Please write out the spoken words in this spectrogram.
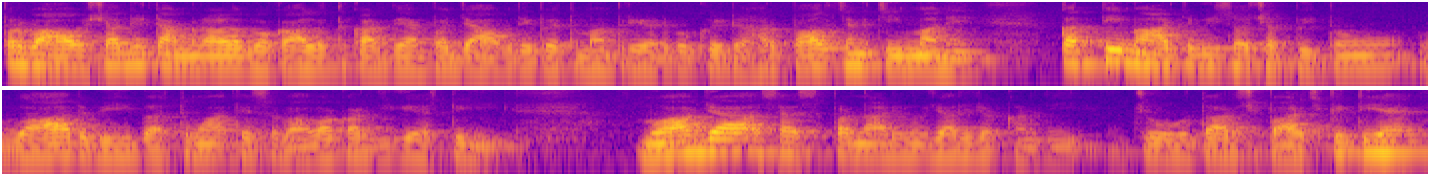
ਪ੍ਰਭਾਵਸ਼ਾਲੀ ਢੰਗ ਨਾਲ ਵਕਾਲਤ ਕਰਦਿਆਂ ਪੰਜਾਬ ਦੇ ਵਿੱਤ ਮੰਤਰੀ ਐਡਵੋਕੇਟ ਹਰਪਾਲ ਸਿੰਘ ਚੀਮਾ ਨੇ 31 ਮਾਰਚ 2026 ਤੋਂ ਬਾਅਦ ਵੀ ਵਸਤੂਆਂ ਤੇ ਸੇਵਾ ਕਰ ਜੀਐਸਟੀ ਮੁਆਵਜ਼ਾ ਅਸੈਸ ਪ੍ਰਣਾਲੀ ਨੂੰ ਜਾਰੀ ਰੱਖਣ ਦੀ ਜ਼ੋਰਦਾਰ ਸਿਫਾਰਿਸ਼ ਕੀਤੀ ਹੈ।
